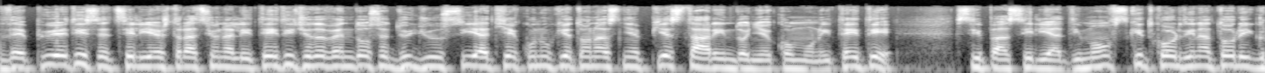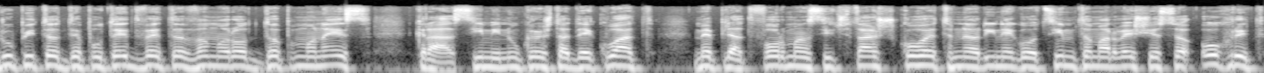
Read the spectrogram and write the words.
dhe pyeti se cili është racionaliteti që të vendoset dygjuhësi atje ku nuk jeton asnjë pjesëtar i ndonjë komuniteti. Sipas Ilija Dimovskit, koordinator i grupit të deputetëve të VMRO DPMNE-së, krahasimi nuk është adekuat. Me platformën, siç tha, shkohet në rinegocim të Marrëveshjes së Ohrit,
